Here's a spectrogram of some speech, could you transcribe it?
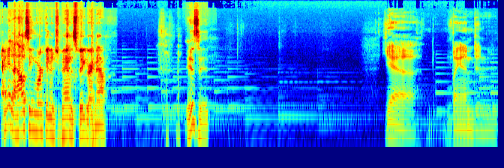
Hey, the housing market in Japan is big right now. Is it? Yeah, land in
